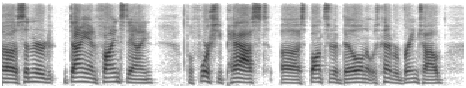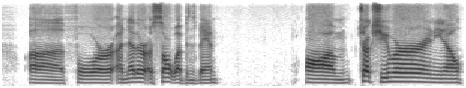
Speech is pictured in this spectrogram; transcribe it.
uh, Senator Dianne Feinstein, before she passed, uh, sponsored a bill, and it was kind of her brainchild uh, for another assault weapons ban. Um, Chuck Schumer and you know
